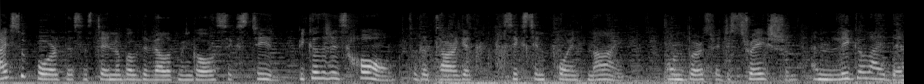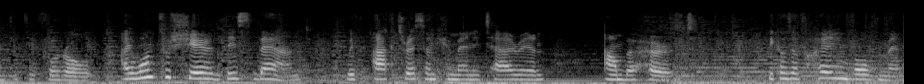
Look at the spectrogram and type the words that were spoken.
I support the Sustainable Development Goal 16 because it is home to the target 16.9 on birth registration and legal identity for all. I want to share this band with actress and humanitarian Amber Heard because of her involvement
